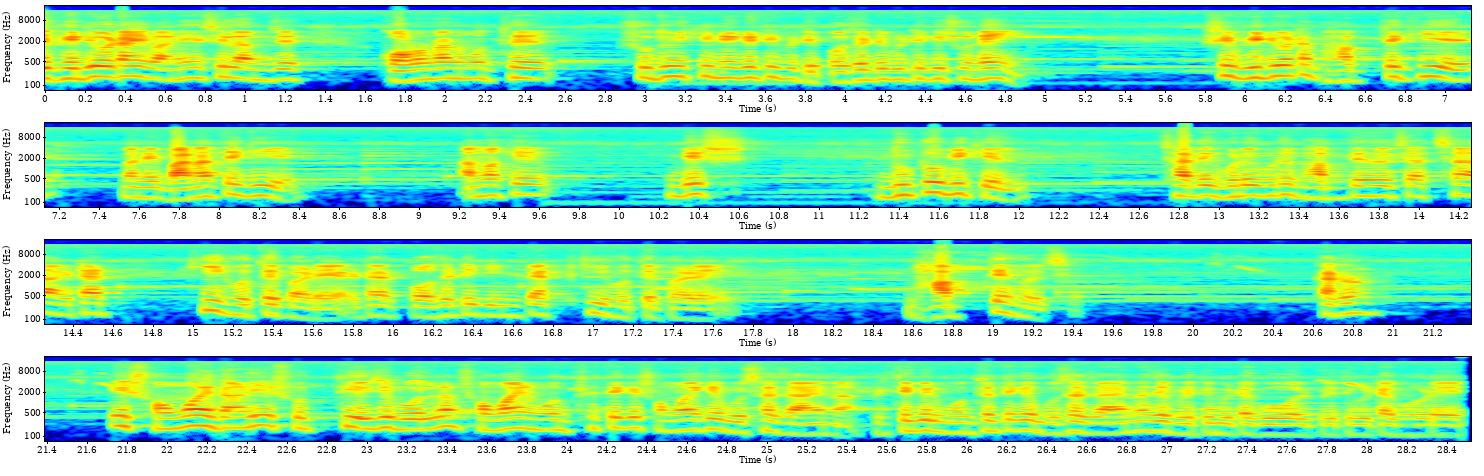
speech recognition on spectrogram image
যে ভিডিওটা আমি বানিয়েছিলাম যে করোনার মধ্যে শুধুই কি নেগেটিভিটি পজিটিভিটি কিছু নেই, সেই ভিডিওটা ভাবতে গিয়ে মানে বানাতে গিয়ে আমাকে বেশ দুটো বিকেল ছাদে ঘুরে ঘুরে ভাবতে হয়েছে আচ্ছা এটার কি হতে পারে? এটার পজিটিভ ইম্প্যাক্ট কি হতে পারে? ভাবতে হয়েছে। কারণ এই সময় দাঁড়িয়ে সত্যি ওই যে বললাম, সময়ের মধ্যে থেকে সময়কে বোঝা যায় না। পৃথিবীর মধ্যে থেকে বোঝা যায় না যে পৃথিবীটা গোল, পৃথিবীটা ঘোরে,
